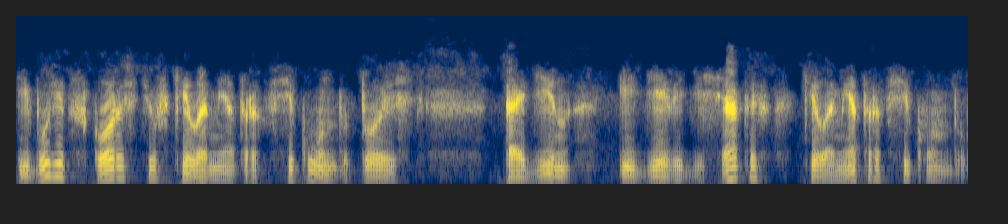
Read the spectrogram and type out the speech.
и будет скоростью в километрах в секунду, то есть 1,9 километра в секунду.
